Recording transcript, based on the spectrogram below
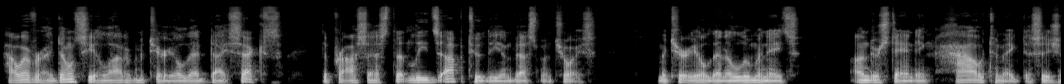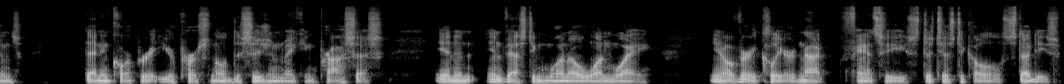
However, I don't see a lot of material that dissects the process that leads up to the investment choice, material that illuminates understanding how to make decisions that incorporate your personal decision making process in an investing 101 way. You know, very clear, not fancy statistical studies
